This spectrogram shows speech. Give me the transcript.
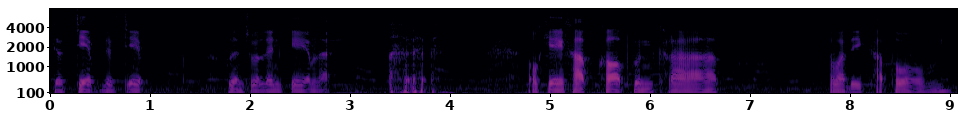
เดี๋ยวเจ็บ เดี๋ยวเจ็บ เพื่อนชวนเล่นเกมแล้ว โอเคครับ ขอบคุณครับ สวัสดีครับผม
